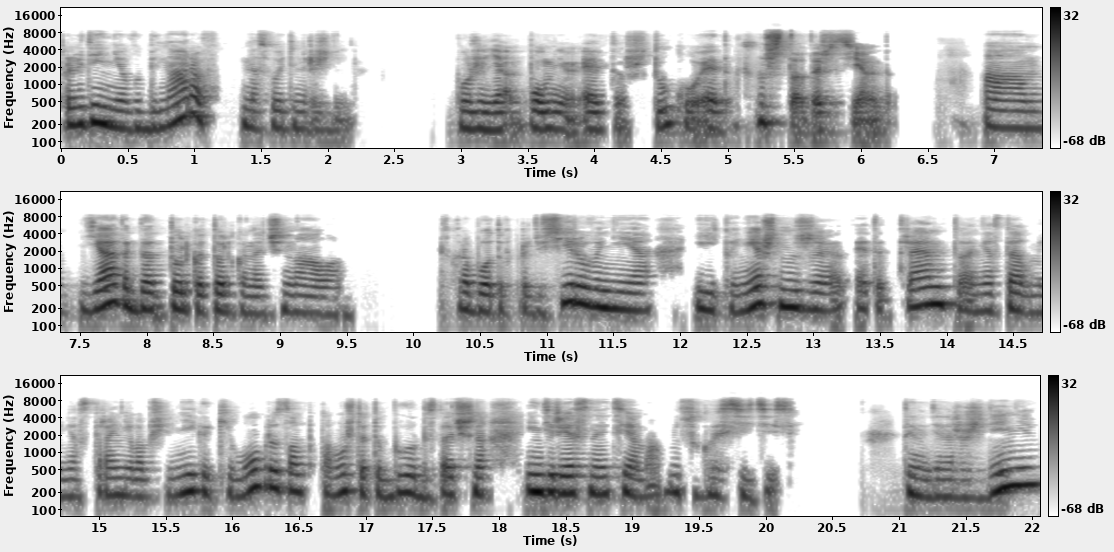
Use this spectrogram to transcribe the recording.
проведение вебинаров на свой день рождения. Боже, я помню эту штуку, это что-то с чем-то. Я тогда только-только начинала работу в продюсировании. И, конечно же, этот тренд не оставил меня в стороне вообще никаким образом, потому что это была достаточно интересная тема. Ну, согласитесь. Ты на день рождения,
